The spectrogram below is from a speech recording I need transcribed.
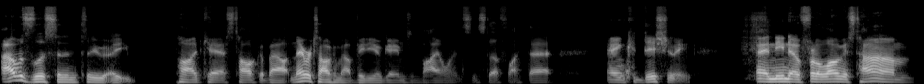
I was listening to a podcast talk about, and they were talking about video games and violence and stuff like that, and conditioning. And you know, for the longest time,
